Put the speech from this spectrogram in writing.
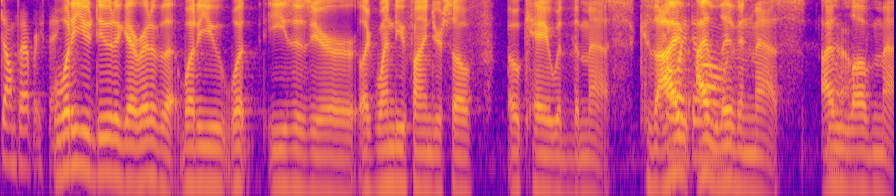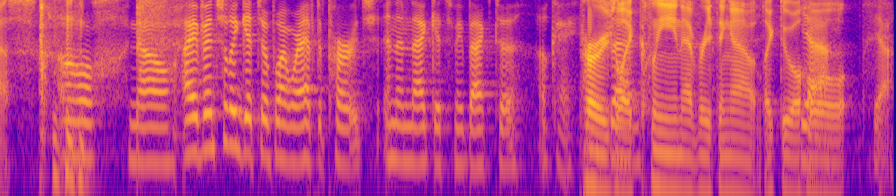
dump everything. What do you do to get rid of that? What do you what eases your like when do you find yourself okay with the mess? Oh, I Oh, I I, don't. live in mess. I No. love mess. oh no! I eventually get to a point where I have to purge, and then that gets me back to okay. Purge zen. like clean everything out, like do a yeah, whole yeah.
